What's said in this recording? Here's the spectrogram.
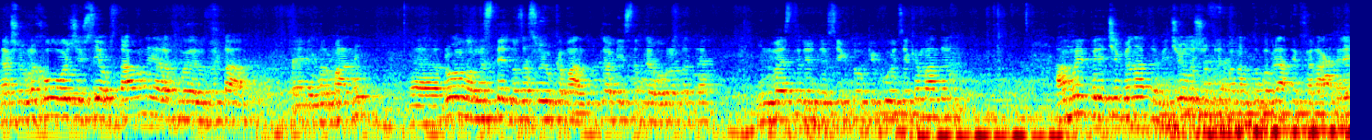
Так що, враховуючи всі обставини, я рахую результат е, нормальний. Е, Ровно не стидно за свою команду для міста, для города, для інвесторів, для всіх, хто опікується командою. А ми перед чемпіонатом відчули, що треба нам додати в характері,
